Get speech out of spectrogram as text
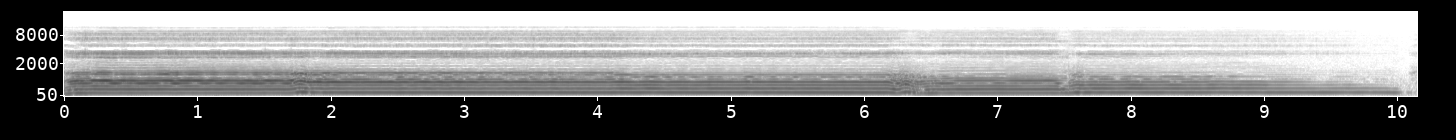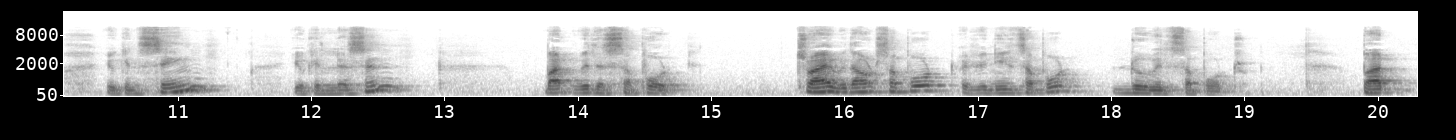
You can sing, you can listen, but with the support. try without support. If you need support, do with support. But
